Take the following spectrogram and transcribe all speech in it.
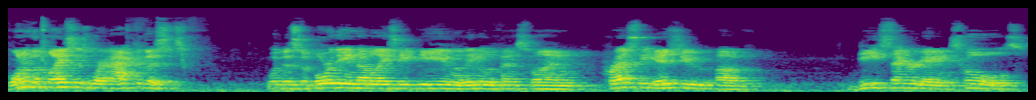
One of the places where activists, with the support of the NAACP and the Legal Defense Fund, press the issue of desegregating schools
